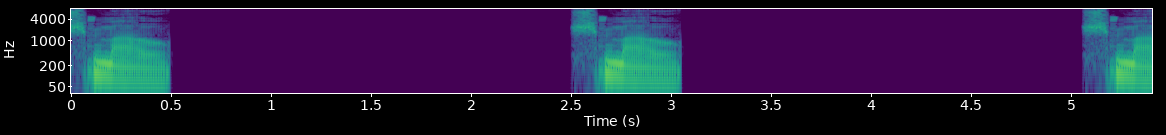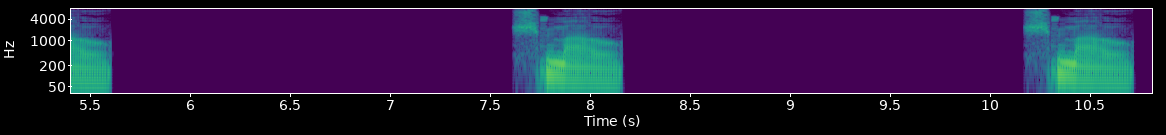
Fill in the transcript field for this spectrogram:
schmo. Schmo. Schmo. Schmo. Schmo.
